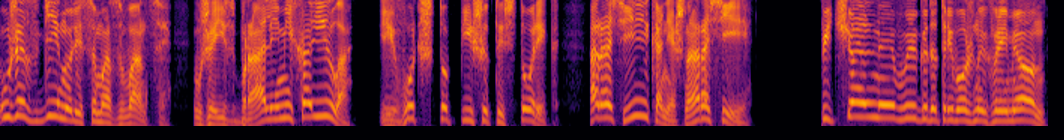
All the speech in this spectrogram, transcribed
Уже сгинули самозванцы, уже избрали Михаила. И вот что пишет историк. О России, конечно, о России. Печальная выгода тревожных времен.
